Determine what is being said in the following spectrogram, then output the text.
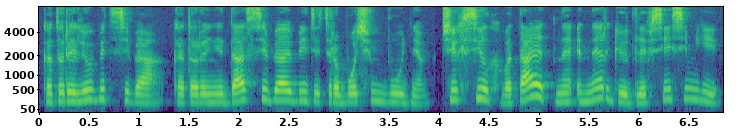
который любит себя, который не даст себя обидеть рабочим будням, чьих сил хватает на энергию для всей семьи,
